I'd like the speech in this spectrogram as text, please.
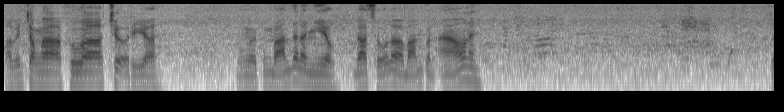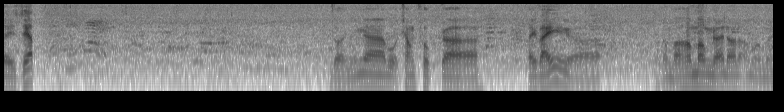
Ở bên trong uh, khu uh, chợ thì uh, mọi người cũng bán rất là nhiều. Đa số là bán quần áo này. Giày dép. Rồi những uh, bộ trang phục uh, váy váy à, ở, ở đồng bào Hâm Mông đấy đó đó mọi người.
